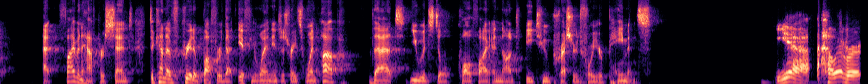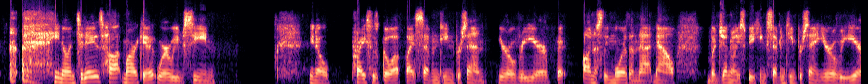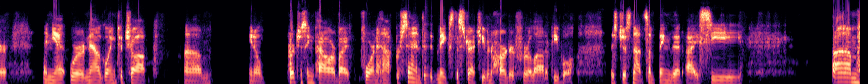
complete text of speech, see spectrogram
at 5.5% to kind of create a buffer that if and when interest rates went up, that you would still qualify and not be too pressured for your payments. Yeah. However, you know, in today's hot market where we've seen you know, prices go up by 17% year over year. Honestly, more than that now, but generally speaking, 17% year over year. And yet we're now going to chop, um, you know, purchasing power by four and a half percent. It makes the stretch even harder for a lot of people. It's just not something that I see um,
